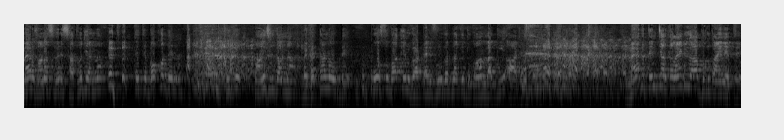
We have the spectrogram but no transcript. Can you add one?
میں روزانہ سویرے سات بجے آنا اتنے بوکر دینا۔ ٹھیک ہے پانی چھڑکانا میں گھٹا نہ اڈے۔ اس تو بعد انہوں گھر ٹیلی فون کرنا کہ دکان لگ گئی آ جائے میں تو تین چار کلائنٹ بھی آپ بھگتائے نے تھے۔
